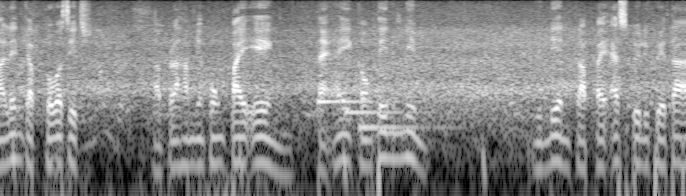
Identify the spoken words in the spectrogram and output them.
มาเล่นกับโควาซิชอับราฮัมยังคงไปเอง แต่ให้กองเต้นิ่มๆวิลเลียนกลับไปแอสปิลิเ u ต้า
